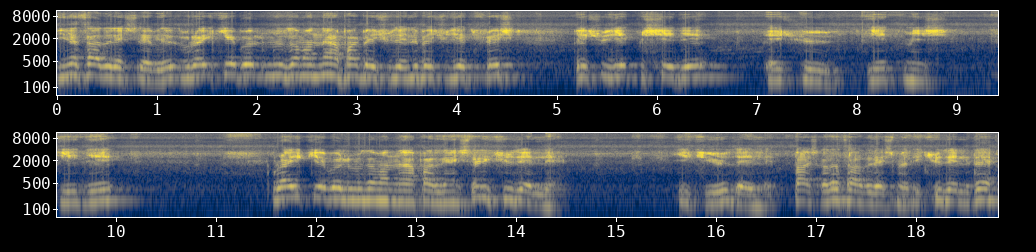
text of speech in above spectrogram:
Yine sadeleştirebiliriz. Burayı 2'ye böldüğümüz zaman ne yapar? 550, 575, 577, 577. Burayı 2'ye böldüğümüz zaman ne yapar gençler? 250. 250. Başka da sadeleşmez. 250 de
